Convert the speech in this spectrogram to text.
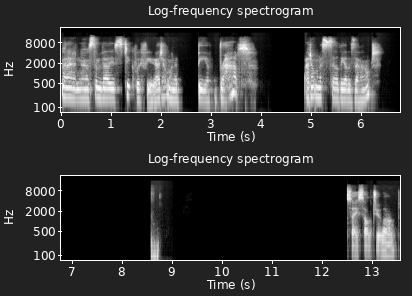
But I don't know, some values stick with you. I don't want to be a brat. I don't want to sell the others out. Say something you won't.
